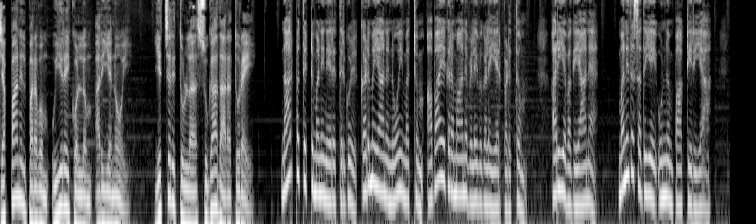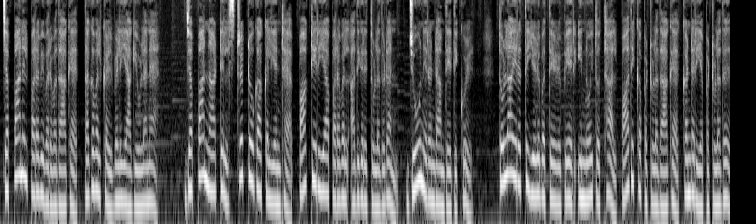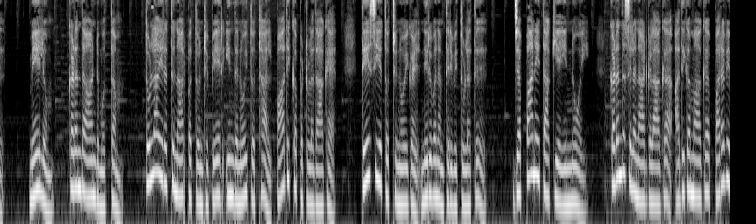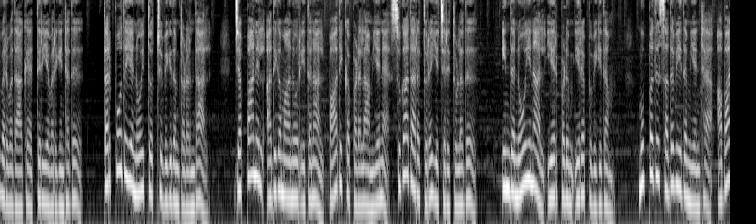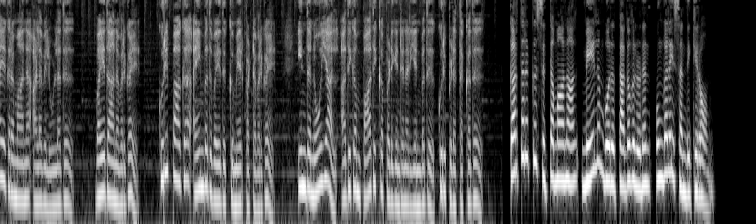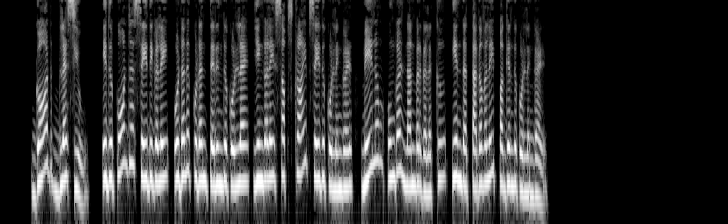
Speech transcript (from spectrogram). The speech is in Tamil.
ஜப்பானில் பரவும் உயிரை கொல்லும் அரிய நோய் எச்சரித்துள்ள சுகாதாரத்துறை. நாற்பத்தெட்டு மணி நேரத்திற்குள் கடுமையான நோய் மற்றும் அபாயகரமான விளைவுகளை ஏற்படுத்தும். அரிய வகையான மனித சதையை உண்ணும் பாக்டீரியா ஜப்பானில் பரவி வருவதாக தகவல்கள் வெளியாகியுள்ளன. ஜப்பான் நாட்டில் ஸ்ட்ரிப்டோகாக்கல் என்ற பாக்டீரியா பரவல் அதிகரித்துள்ளதுடன் ஜூன் இரண்டாம் தேதிக்குள் தொள்ளாயிரத்து எழுபத்தேழு பேர் இந்நோய் தொற்றால் பாதிக்கப்பட்டுள்ளதாக கண்டறியப்பட்டுள்ளது. மேலும் கடந்த ஆண்டு மொத்தம் தொள்ளாயிரத்து நாற்பத்தொன்று பேர் இந்த நோய் தொற்றால் பாதிக்கப்பட்டுள்ளதாக தேசிய தொற்று நோய்கள் நிறுவனம் தெரிவித்துள்ளது. ஜப்பானை தாக்கிய இந்நோய் கடந்த சில நாட்களாக அதிகமாக பரவி வருவதாக தெரிய வருகின்றது. தற்போதைய நோய் தொற்று விகிதம் தொடர்ந்தால் ஜப்பானில் அதிகமானோர் இதனால் பாதிக்கப்படலாம் என சுகாதாரத்துறை எச்சரித்துள்ளது. இந்த நோயினால் ஏற்படும் இறப்பு விகிதம் முப்பது சதவீதம் என்ற அபாயகரமான அளவில் உள்ளது. வயதானவர்கள் குறிப்பாக ஐம்பது வயதுக்கு மேற்பட்டவர்கள் இந்த நோயால் அதிகம் பாதிக்கப்படுகின்றனர் என்பது குறிப்பிடத்தக்கது. கர்த்தருக்கு சித்தமானால் மேலும் ஒரு தகவலுடன் உங்களை சந்திக்கிறோம். காட் bless யூ இது போன்ற செய்திகளை உடனுக்குடன் தெரிந்து கொள்ள எங்களை சப்ஸ்கிரைப் செய்து கொள்ளுங்கள். மேலும் உங்கள் நண்பர்களுக்கு இந்த தகவலை பகிர்ந்து கொள்ளுங்கள்.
